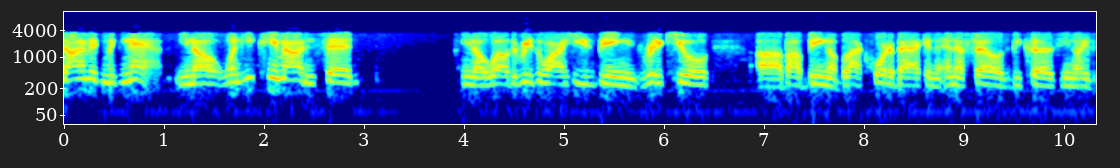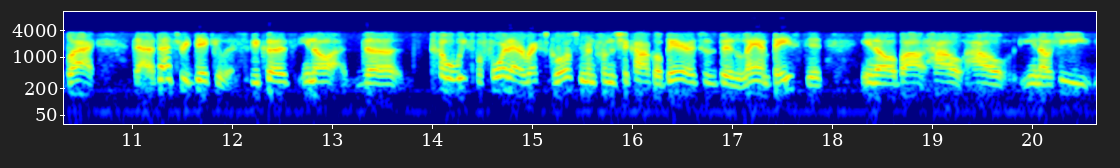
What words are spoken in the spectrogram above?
Donovan McNabb. You know, when he came out and said, you know, well, the reason why he's being ridiculed uh, about being a black quarterback in the NFL is because you know he's black. That that's ridiculous because you know the couple weeks before that, Rex Grossman from the Chicago Bears, who's been lambasted, you know, about how how you know he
